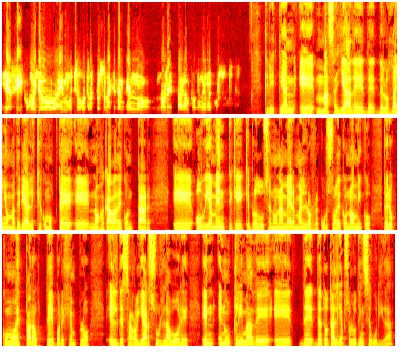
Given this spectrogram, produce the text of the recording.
Y así como yo, hay muchas otras personas que también no, no les pagan porque no hay recursos. Cristian, eh, más allá de, de, los daños materiales que como usted eh, nos acaba de contar, eh, obviamente que, producen una merma en los recursos económicos, pero ¿cómo es para usted, por ejemplo, el desarrollar sus labores en, en un clima de, eh, de, total y absoluta inseguridad?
